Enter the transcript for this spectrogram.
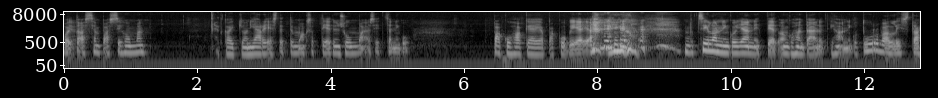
hoitaa sen passihomman. Että kaikki on järjestetty, maksat tietyn summan ja sitten se niin kuin paku hakee ja paku vie. Ja, niin Mutta silloin niin kuin jännitti, että onkohan tämä nyt ihan niin kuin turvallista.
